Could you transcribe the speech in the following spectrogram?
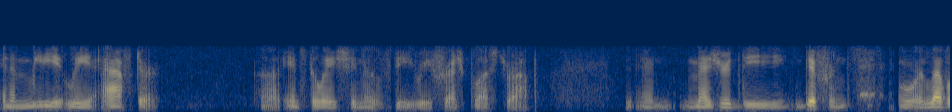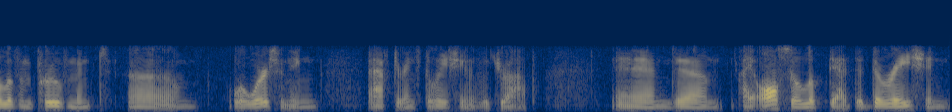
and immediately after uh, installation of the Refresh Plus drop and measured the difference or level of improvement um, or worsening after installation of the drop. And um, I also looked at the duration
